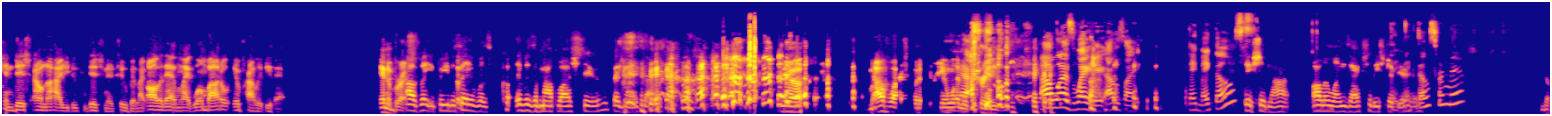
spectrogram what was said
condition. I don't know how you do conditioner too, but like all of that in like one bottle, it'll probably be that. And a brush. I was waiting for you to say it was it was a mouthwash too, but no, it's yeah. Mouthwash with a three in one Yeah. is crazy. I was waiting. I was like, they make those? they should not. All in ones actually strip They your make hair. those for men? No.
